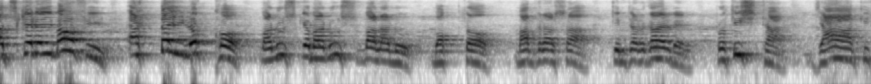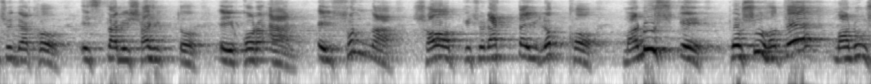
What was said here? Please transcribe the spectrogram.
আজকের এই মাহফিল একটাই লক্ষ্য, মানুষকে মানুষ বানানো। বক্তব্য, মাদ্রাসা কিন্টার গার্ডেন প্রতিষ্ঠান, যা কিছু দেখো, ইসলামী সাহিত্য, এই কোরআন, এই সন্না, সব কিছুর একটাই লক্ষ্য, মানুষকে পশু হতে মানুষ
